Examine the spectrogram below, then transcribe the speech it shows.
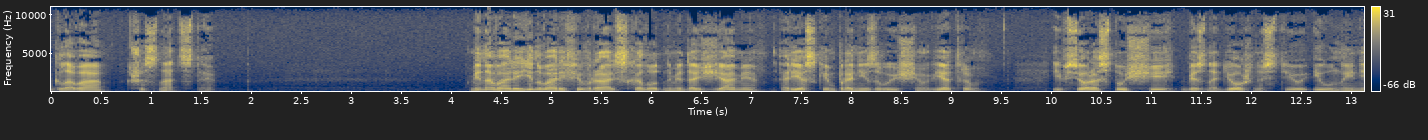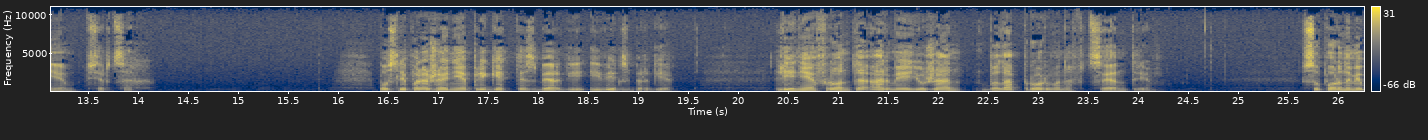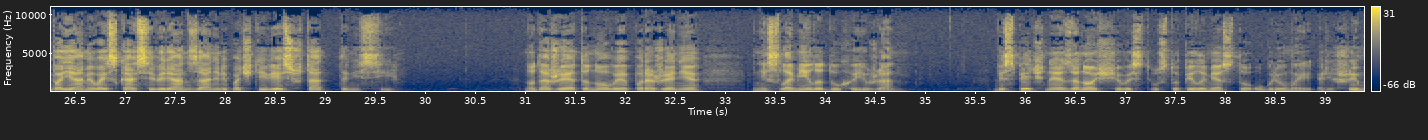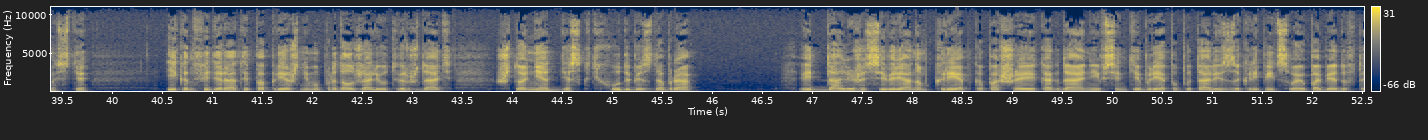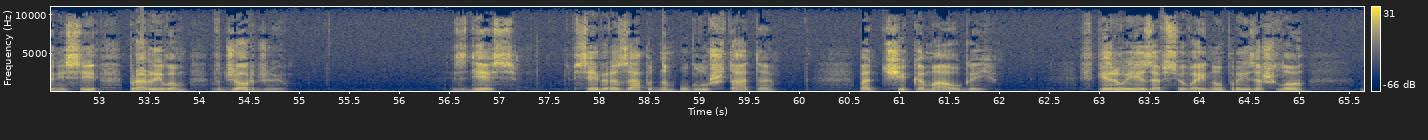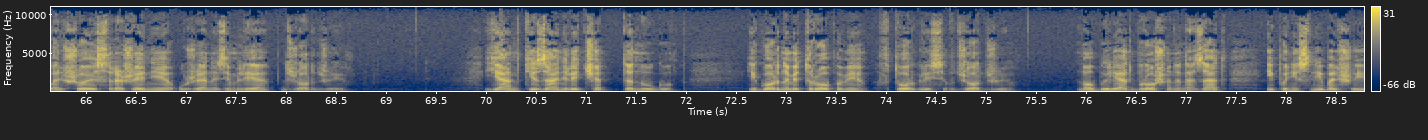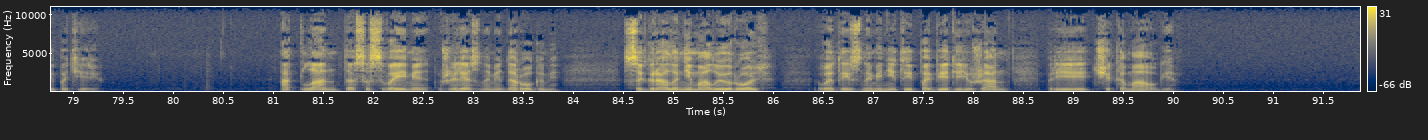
Глава 16 Миновали январь и февраль с холодными дождями, резким пронизывающим ветром и все растущей безнадежностью и унынием в сердцах. После поражения при Геттесберге и Виксберге линия фронта армии южан была прорвана в центре. С упорными боями войска северян заняли почти весь штат Теннесси. Но даже это новое поражение не сломило духа южан. Беспечная заносчивость уступила место угрюмой решимости, и конфедераты по-прежнему продолжали утверждать, что нет, дескать, худо без добра. Ведь дали же северянам крепко по шее, когда они в сентябре попытались закрепить свою победу в Теннесси прорывом в Джорджию. Здесь, в северо-западном углу штата, под Чикамаугой, впервые за всю войну произошло большое сражение уже на земле Джорджии. Янки заняли Чаттанугу и горными тропами вторглись в Джорджию, но были отброшены назад и понесли большие потери. Атланта со своими железными дорогами сыграла немалую роль в этой знаменитой победе южан при Чикамауге.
